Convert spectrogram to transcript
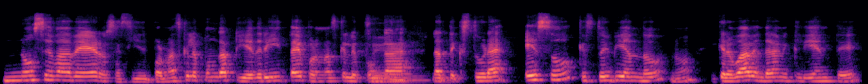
no se va a ver, o sea, si por más que le ponga piedrita y por más que le ponga la textura, eso que estoy viendo, ¿no? Y que le voy a vender a mi cliente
